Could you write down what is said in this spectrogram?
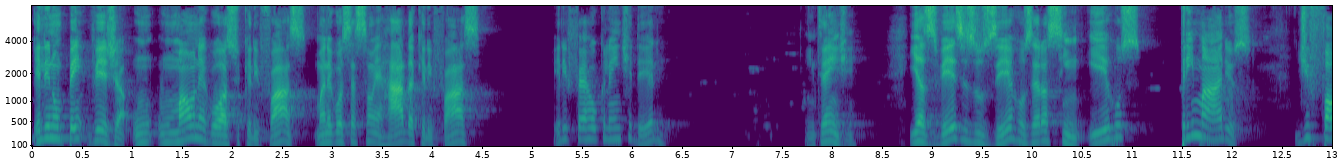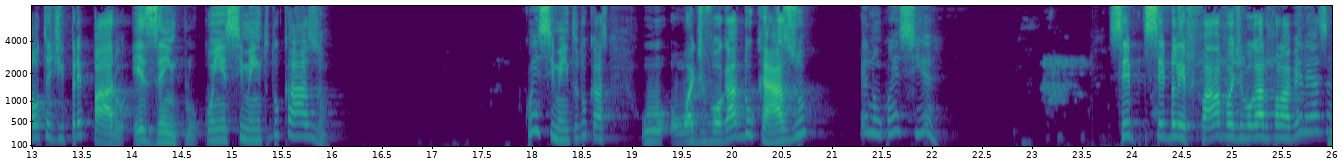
Ele não veja um, um mau negócio que ele faz, uma negociação errada que ele faz, ele ferra o cliente dele. Entende? E às vezes os erros eram assim, erros primários de falta de preparo. Exemplo, conhecimento do caso. Conhecimento do caso. O, o advogado do caso, ele não conhecia. Você blefava, o advogado falava, beleza.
